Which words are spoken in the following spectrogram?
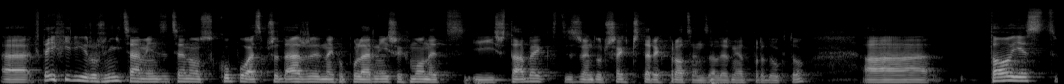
E, w tej chwili różnica między ceną skupu a sprzedaży najpopularniejszych monet i sztabek z rzędu 3-4%, zależnie od produktu. To jest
